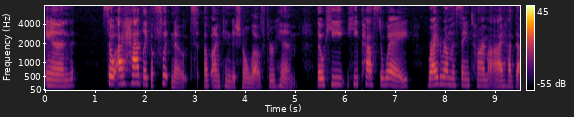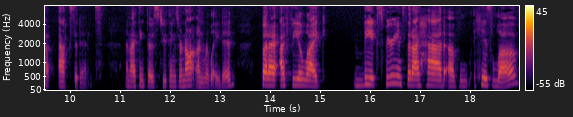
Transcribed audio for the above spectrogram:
And so I had like a footnote of unconditional love through him. Though he he passed away right around the same time I had that accident. And I think those two things are not unrelated. But I, I feel like the experience that I had of his love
